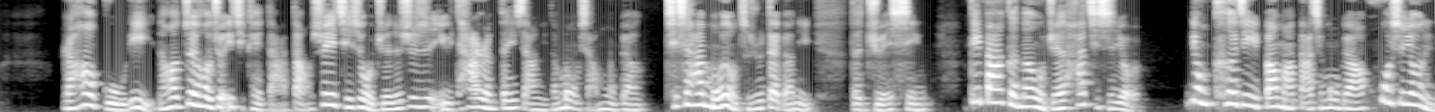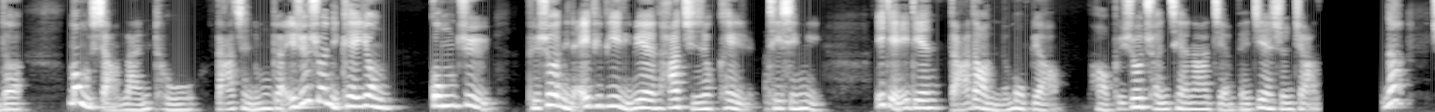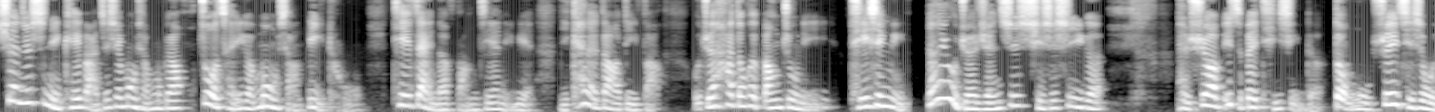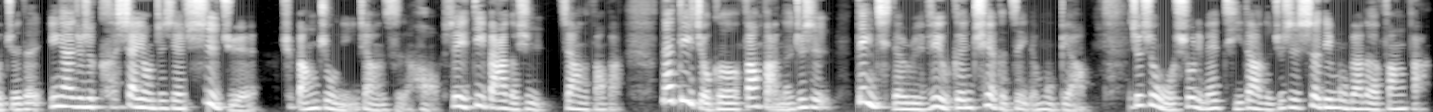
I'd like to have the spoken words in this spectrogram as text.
然后鼓励，然后最后就一起可以达到。所以其实我觉得，就是与他人分享你的梦想目标，其实它某种程度代表你的决心。第八个呢，我觉得它其实有用科技帮忙达成目标，或是用你的梦想蓝图达成你的目标。也就是说，你可以用工具，比如说你的 APP 里面，它其实可以提醒你一点一点达到你的目标。好，比如说存钱啊、减肥、健身这样。那甚至是你可以把这些梦想目标做成一个梦想地图，贴在你的房间里面，你看得到的地方，我觉得它都会帮助你提醒你。然后因为我觉得人是其实是一个很需要一直被提醒的动物，所以其实我觉得应该就是可善用这些视觉去帮助你这样子哈。所以第八个是这样的方法。那第九个方法呢，就是定期的 review 跟 check 自己的目标，就是我书里面提到的，就是设定目标的方法。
